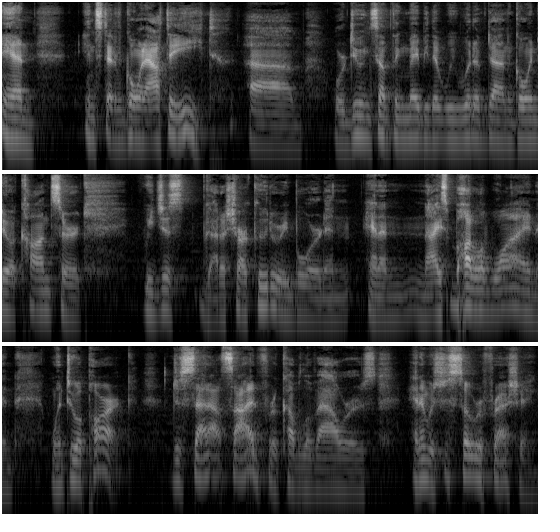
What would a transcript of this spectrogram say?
and instead of going out to eat um, or doing something maybe that we would have done going to a concert, we just got a charcuterie board and, and a nice bottle of wine and went to a park. Just sat outside for a couple of hours and it was just so refreshing.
